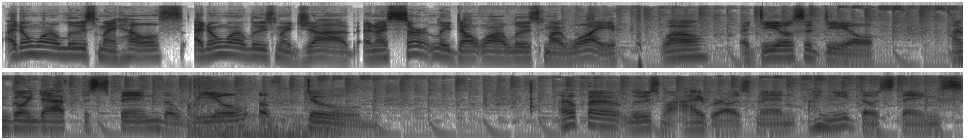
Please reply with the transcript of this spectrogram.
I don't want to lose my health. I don't want to lose my job. And I certainly don't want to lose my wife. Well, a deal's a deal. I'm going to have to spin the wheel of doom. I hope I don't lose my eyebrows, man. I need those things.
